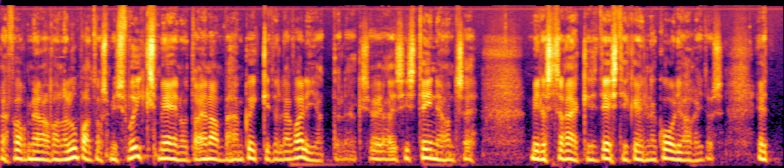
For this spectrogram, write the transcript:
Reformierakonna lubadus, mis võiks meenuda enam-vähem kõikidele valijatele, eks ju, ja siis teine on see. millest sa rääkisid, eestikeelne kooliharidus, et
